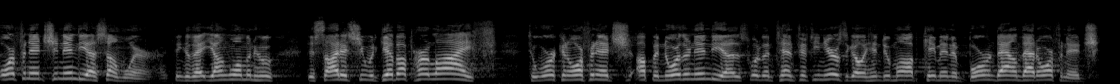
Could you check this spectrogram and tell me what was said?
orphanage in India somewhere. I think of that young woman who decided she would give up her life to work in an orphanage up in northern India. This would have been 10, 15 years ago. A Hindu mob came in and burned down that orphanage.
